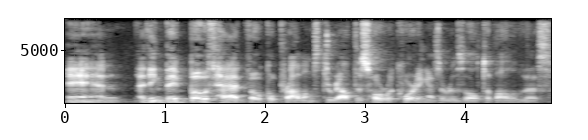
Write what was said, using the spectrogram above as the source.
And I think they both had vocal problems throughout this whole recording as a result of all of this.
